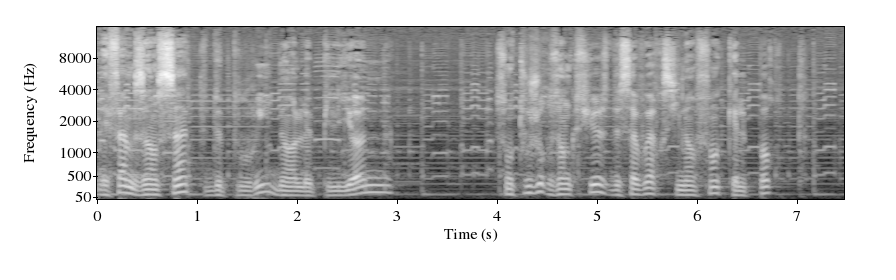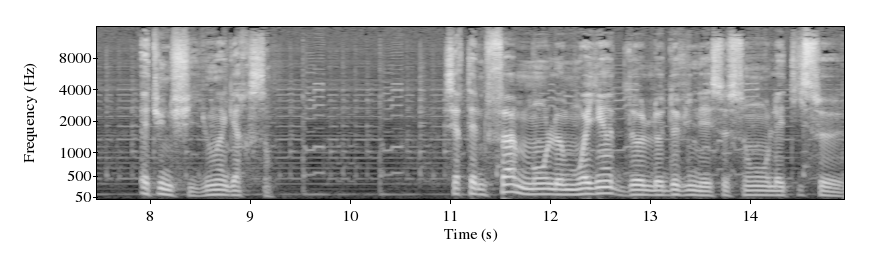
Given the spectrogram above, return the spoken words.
Les femmes enceintes de pourri dans le pilion sont toujours anxieuses de savoir si l'enfant qu'elles portent est une fille ou un garçon. Certaines femmes ont le moyen de le deviner, ce sont les tisseuses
